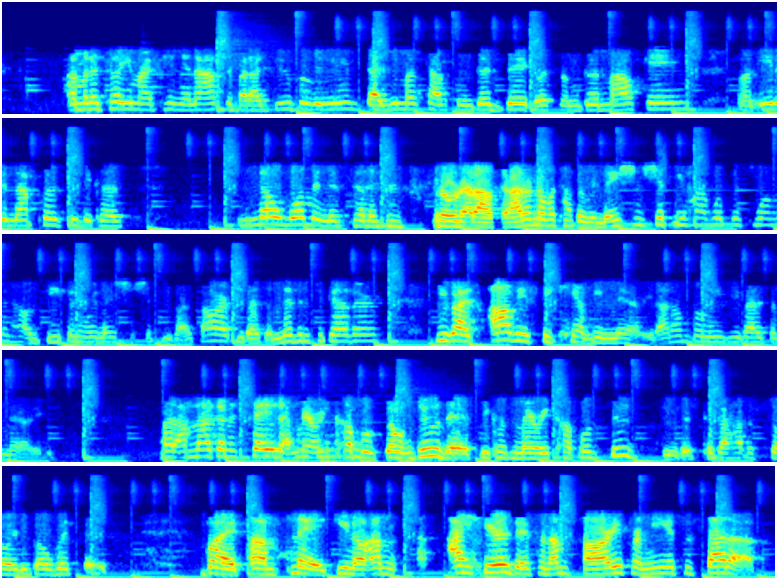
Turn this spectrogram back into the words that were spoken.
I'm gonna tell you my opinion after, but I do believe that you must have some good dick or some good mouth game on eating that pussy because no woman is gonna just throw that out there. I don't know what type of relationship you have with this woman, how deep in a relationship you guys are, if you guys are living together. You guys obviously can't be married. I don't believe you guys are married. But I'm not gonna say that married couples don't do this because married couples do do this because I have a story to go with this. But um, Snake, you know, I'm I hear this and I'm sorry. For me, it's a setup.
